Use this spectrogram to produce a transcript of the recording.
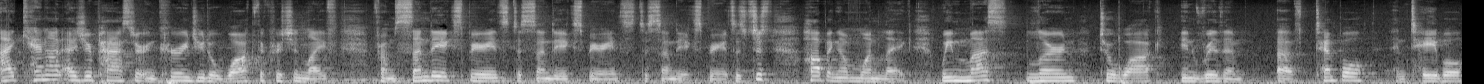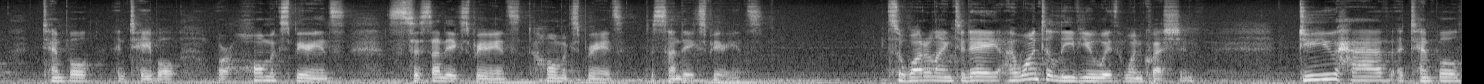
I cannot, as your pastor, encourage you to walk the Christian life from Sunday experience to Sunday experience to Sunday experience. It's just hopping on one leg. We must learn to walk in rhythm of temple and table, temple and table, or home experience to Sunday experience, to home experience to Sunday experience. So, Waterline, today I want to leave you with one question. Do you have a temple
